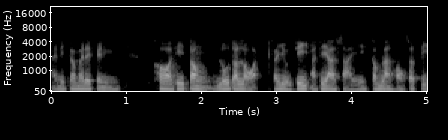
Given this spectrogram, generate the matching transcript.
อันนี้ก็ไม่ได้เป็นข้อที่ต้องรู้ตลอดก็อยู่ที่อัธยาศัยกำลังของสติ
